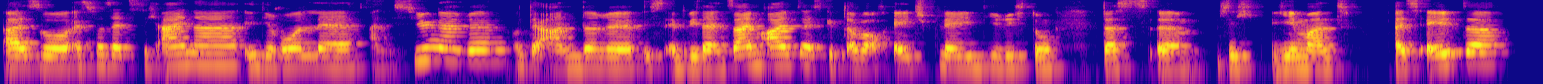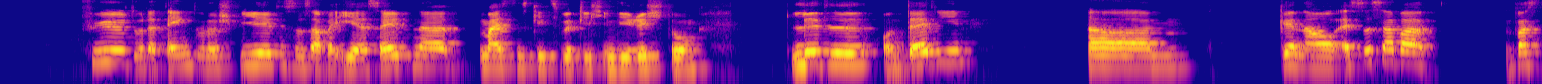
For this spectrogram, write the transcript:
Also es versetzt sich einer in die Rolle eines Jüngeren und der andere ist entweder in seinem Alter. Es gibt aber auch Ageplay in die Richtung, dass ähm, sich jemand als älter fühlt oder denkt oder spielt. Das ist aber eher seltener. Meistens geht es wirklich in die Richtung Little und Daddy. Ähm, genau, es ist aber was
